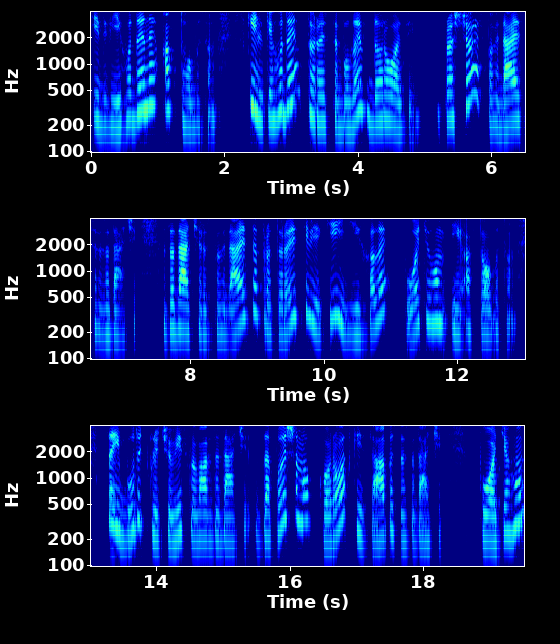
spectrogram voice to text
і 2 години автобусом. Скільки годин туристи були в дорозі? Про що розповідається в задачі? В задачі розповідається про туристів, які їхали потягом і автобусом. Це і будуть ключові слова в задачі. Запишемо короткий запис до задачі. Потягом,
